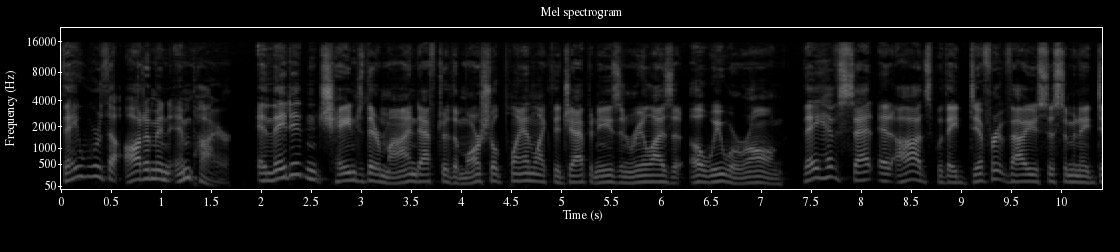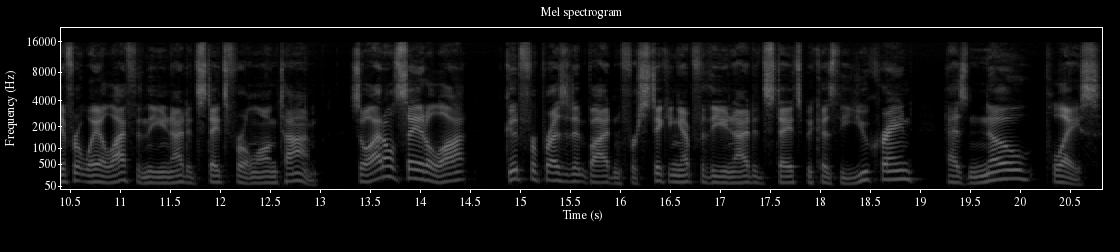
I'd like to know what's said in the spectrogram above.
they were the Ottoman Empire. And they didn't change their mind after the Marshall Plan like the Japanese and realize that, oh, we were wrong. They have sat at odds with a different value system and a different way of life than the United States for a long time. So I don't say it a lot. Good for President Biden for sticking up for the United States because the Ukraine has no place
